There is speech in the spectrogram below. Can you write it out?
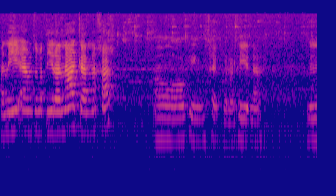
อันนี้แอมจะมาตีระนาดกันนะคะ เอาเพลงแขกประเทศนะหนึ่ง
